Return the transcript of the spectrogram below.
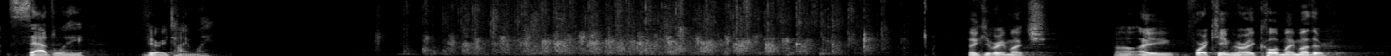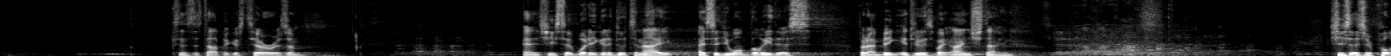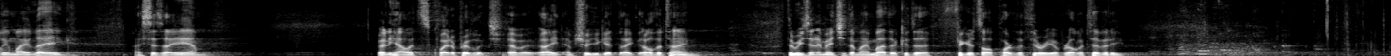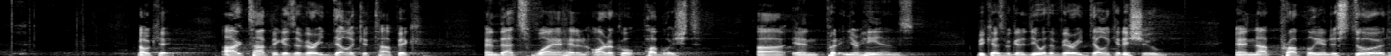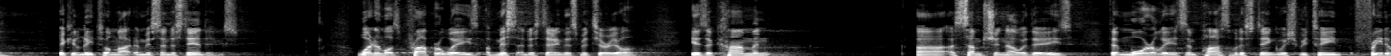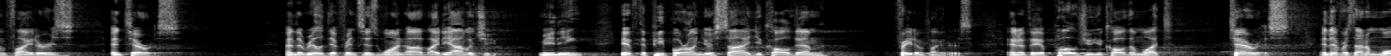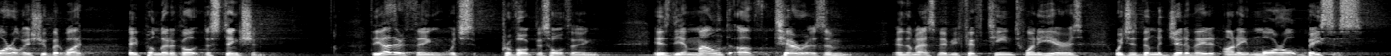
sadly very timely. Thank you very much. Uh, I, before I came here, I called my mother. Since the topic is terrorism. And she said, What are you going to do tonight? I said, You won't believe this, but I'm being introduced by Einstein. she says, You're pulling my leg. I says, I am. But anyhow, it's quite a privilege, right? I'm sure you get like that all the time. The reason I mentioned to my mother, because I figure it's all part of the theory of relativity. Okay, our topic is a very delicate topic, and that's why I had an article published uh, and put in your hands, because we're going to deal with a very delicate issue, and not properly understood, it can lead to a lot of misunderstandings. One of the most proper ways of misunderstanding this material is a common uh, assumption nowadays that morally it's impossible to distinguish between freedom fighters and terrorists. And the real difference is one of ideology, meaning if the people are on your side, you call them freedom fighters. And if they oppose you, you call them what? Terrorists. And therefore, it's not a moral issue, but what? A political distinction. The other thing which provoked this whole thing is the amount of terrorism in the last maybe 15, 20 years, which has been legitimated on a moral basis.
